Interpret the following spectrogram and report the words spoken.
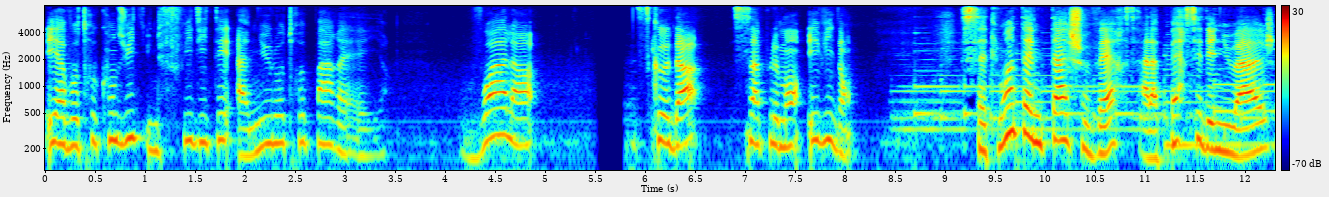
et à votre conduite une fluidité à nul autre pareil. Voilà. Skoda, simplement évident. Cette lointaine tache verte à la percée des nuages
